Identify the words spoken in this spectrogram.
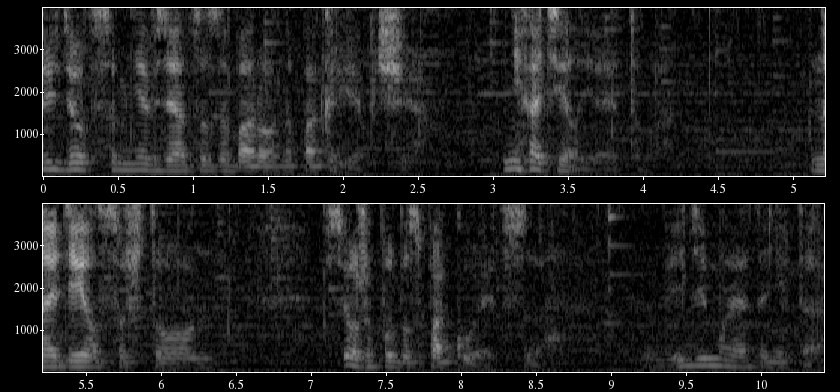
Придется мне взяться за барона покрепче. Не хотел я этого. Надеялся, что он все же подуспокоится. Видимо, это не так.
